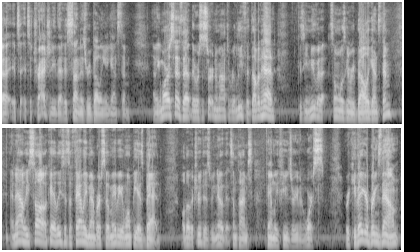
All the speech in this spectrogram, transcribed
Uh, it's a, it's a tragedy that his son is rebelling against him, and the Gemara says that there was a certain amount of relief that David had because he knew that someone was going to rebel against him, and now he saw okay, at least it's a family member, so maybe it won't be as bad. Although the truth is, we know that sometimes family feuds are even worse. Ricky Vega brings down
